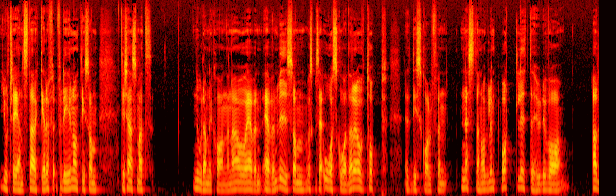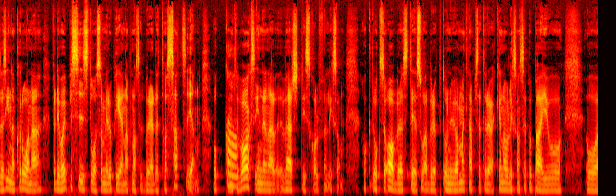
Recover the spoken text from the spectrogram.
gjort sig än starkare. För, för det är ju någonting som, det känns som att nordamerikanerna och även, även vi som vad ska man säga, åskådare av toppdiscgolfen nästan har glömt bort lite hur det var alldeles innan corona, för det var ju precis då som européerna på något sätt började ta sats igen och komma Ja. tillbaks in i den här världsdiscgolfen liksom. Och också avbröts det så abrupt och nu har man knappt sett röken av liksom Seppo Pajo och, och,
